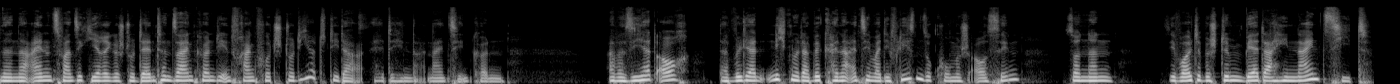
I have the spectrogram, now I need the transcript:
eine, eine 21-jährige Studentin sein können, die in Frankfurt studiert, die da hätte hineinziehen können. Aber sie hat auch, da will ja nicht nur, da will keiner einziehen, weil die Fliesen so komisch aussehen, sondern sie wollte bestimmen, wer da hineinzieht.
